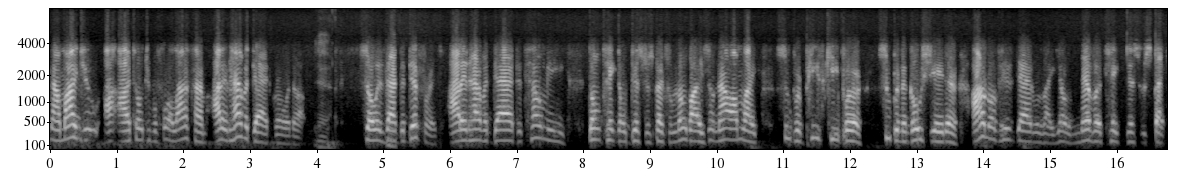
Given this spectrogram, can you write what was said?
now mind you, I, I told you before last time, I didn't have a dad growing up. Yeah. So is that the difference? I didn't have a dad to tell me don't take no disrespect from nobody. So now I'm like super peacekeeper, super negotiator. I don't know if his dad was like, yo, never take disrespect.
